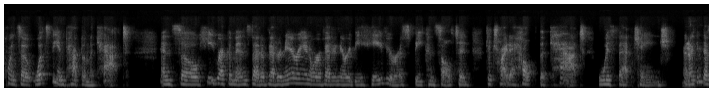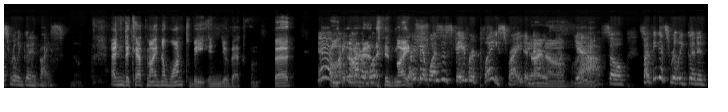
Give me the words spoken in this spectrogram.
points out what's the impact on the cat and so he recommends that a veterinarian or a veterinary behaviorist be consulted to try to help the cat with that change. And yeah. I think that's really good advice. Yeah. And the cat might not want to be in your bedroom, but yeah, it might not. Hand, it might. What if it was his favorite place, right? And yeah, I know. Yeah. I know. So, so I think it's really good ad-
